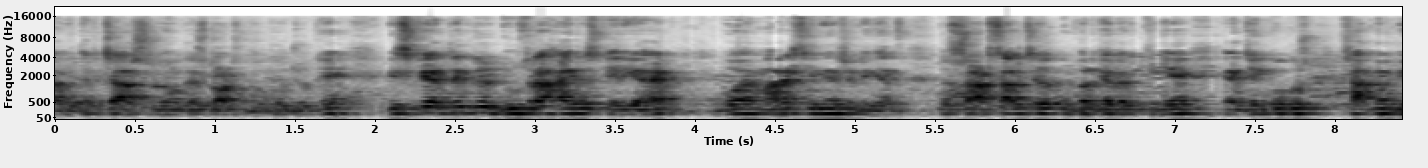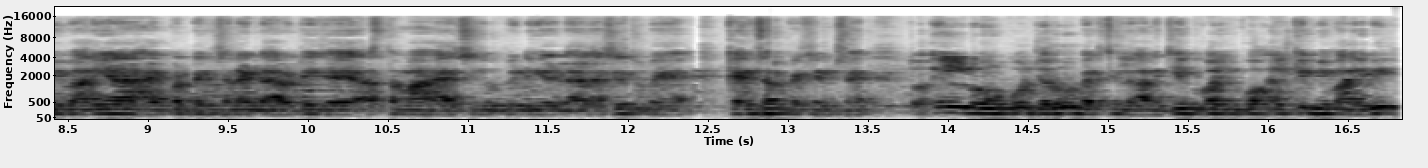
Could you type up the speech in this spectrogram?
अभी तक चार सौ लोगों के स्लॉट्स बुक हो चुके हैं। इसके अतिरिक्त जो दूसरा हाई रिस्क एरिया है वो है हमारे सीनियर सिटीजन जो साठ साल से ऊपर के व्यक्ति हैं, या जिनको कुछ साथ में बीमारियाँ हाइपर टेंशन है डायबिटीज़ है अस्थमा है सीओपीडी है डायलिसिस में है कैंसर पेशेंट्स हैं तो इन लोगों को ज़रूर वैक्सीन लगानी चाहिए बिकॉज़ इनको हल्की बीमारी भी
